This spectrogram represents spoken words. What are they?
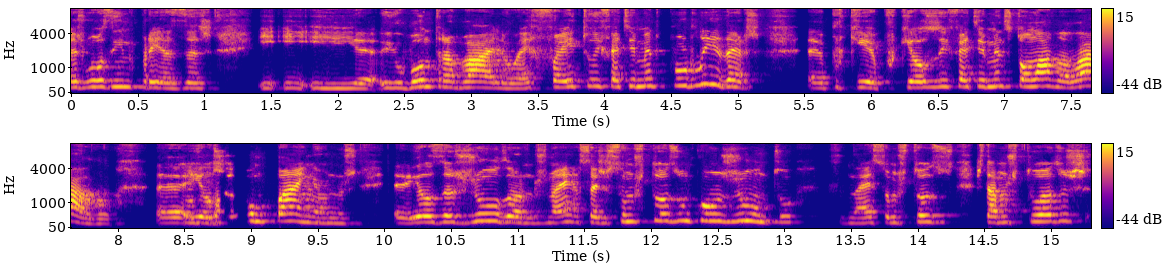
as boas empresas e, e, e, e, o bom trabalho é feito efetivamente por líderes. Porquê? Porque eles efetivamente estão lado a lado, uhum. eles acompanham-nos, eles ajudam-nos, não é? Ou seja, somos todos um conjunto é? Somos todos, estamos todos uh,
